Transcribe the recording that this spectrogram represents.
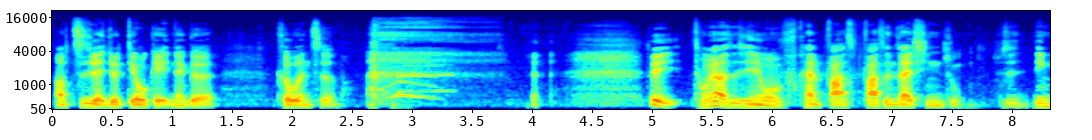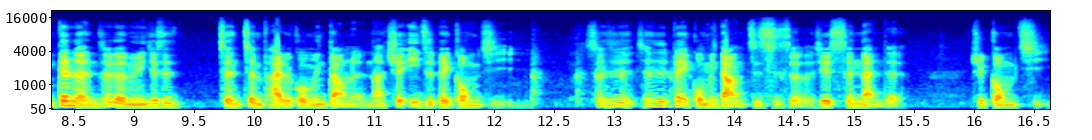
然后资源就丢给那个柯文哲嘛，所以同样的事情，我们看发发生在新竹，就是林根仁这个明明就是正正牌的国民党人，然后却一直被攻击，甚至甚至被国民党支持者一些深蓝的去攻击。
